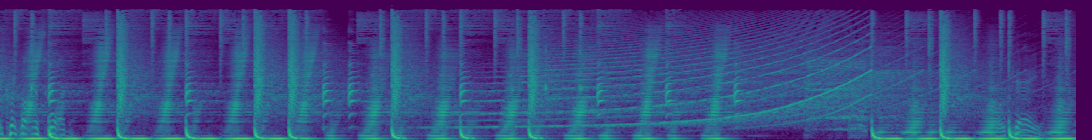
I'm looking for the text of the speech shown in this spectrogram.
quick on this one. Okay.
